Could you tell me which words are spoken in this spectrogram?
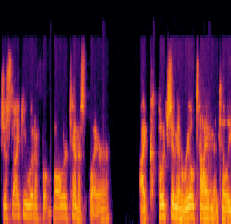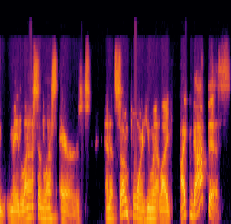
just like you would a football or tennis player. I coached him in real time until he made less and less errors. And at some point he went like, I got this.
